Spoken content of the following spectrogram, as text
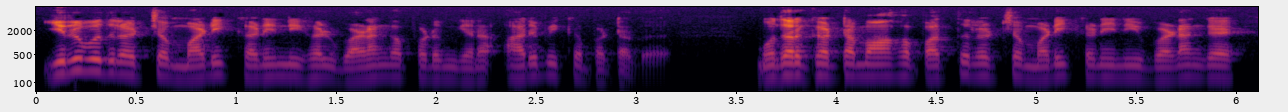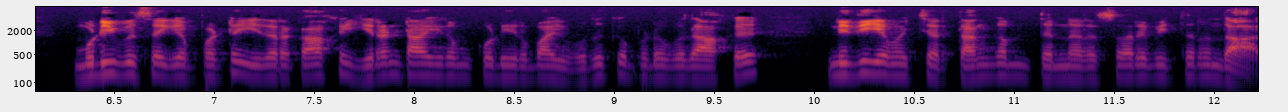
இருபது லட்சம் மடிக்கணினிகள் வழங்கப்படும் என அறிவிக்கப்பட்டது. முதற்கட்டமாக பத்து லட்சம் மடிக்கணினி வழங்க முடிவு செய்யப்பட்டு இதற்காக இரண்டாயிரம் கோடி ரூபாய் ஒதுக்கப்படுவதாக நிதியமைச்சர் தங்கம் தென்னரசு அறிவித்திருந்தார்.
